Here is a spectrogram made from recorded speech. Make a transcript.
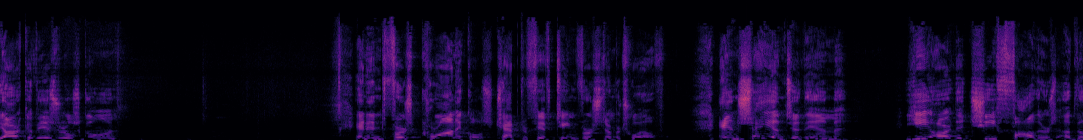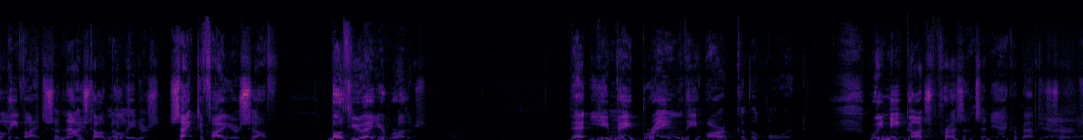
The ark of Israel's gone. And in First Chronicles chapter 15, verse number 12, and say unto them, Ye are the chief fathers of the Levites. So now he's talking to leaders. Sanctify yourself, both you and your brothers, that ye may bring the ark of the Lord. We need God's presence in the Anchor Baptist Church.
